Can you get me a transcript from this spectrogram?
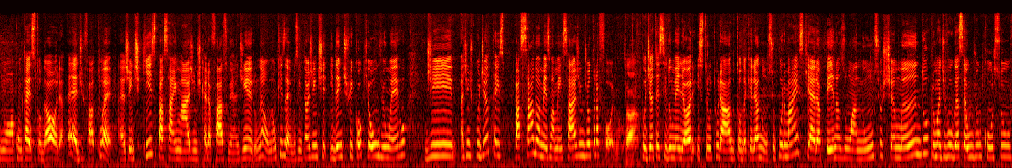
não acontece toda hora? É, de fato é. A gente quis passar a imagem de que era fácil ganhar dinheiro? Não, não quisemos. Então a gente identificou que houve um erro de a gente podia ter passado a mesma mensagem de outra forma. Tá. Podia ter sido melhor estruturado todo aquele anúncio. Por mais que era apenas um anúncio chamando para uma divulgação de um curso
